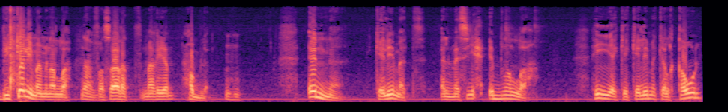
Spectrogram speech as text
بكلمة من الله. نعم. فصارت مريم حبلى. إن كلمة المسيح ابن الله هي ككلمة القول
